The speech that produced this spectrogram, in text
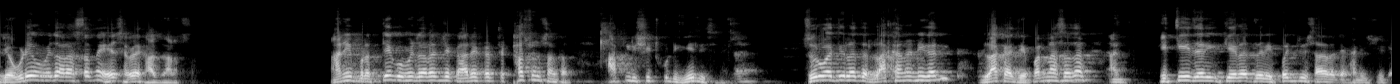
जेवढे उमेदवार असतात ना हे सगळे खासदार असतात. आणि प्रत्येक उमेदवारांचे कार्यकर्ते ठासून सांगतात आपली सीट कुठे गेलीच नाही. सुरुवातीला तर लाखानं निघाली लाखाचे पन्नास हजार आणि किती जरी केलं तरी पंचवीस हजाराच्या खाली सीट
